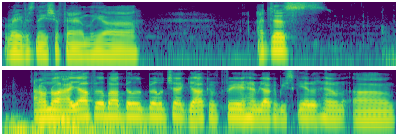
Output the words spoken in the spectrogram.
Ravens Nation family. Uh, I just, I don't know how y'all feel about Bill Belichick. Y'all can fear him. Y'all can be scared of him. Um,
